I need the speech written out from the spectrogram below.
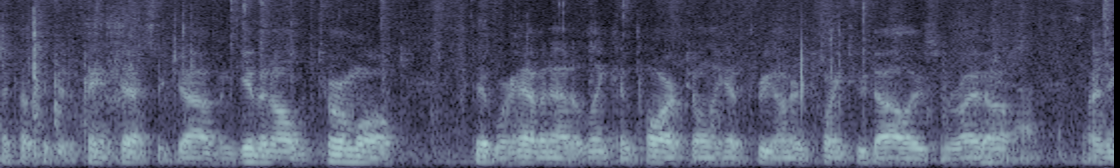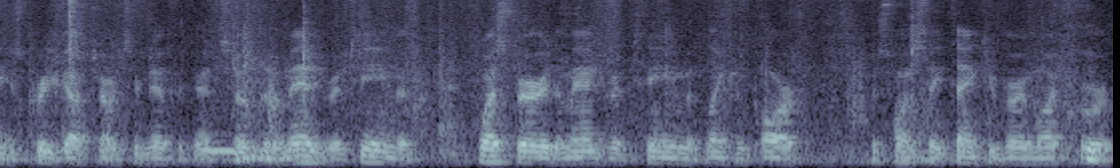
I thought they did a fantastic job. And given all the turmoil that we're having out at Lincoln Park, to only have three hundred and twenty-two dollars in write-offs, I think it's pretty gosh darn significant. So to the management team at Westbury, the management team at Lincoln Park, just want to say thank you very much for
